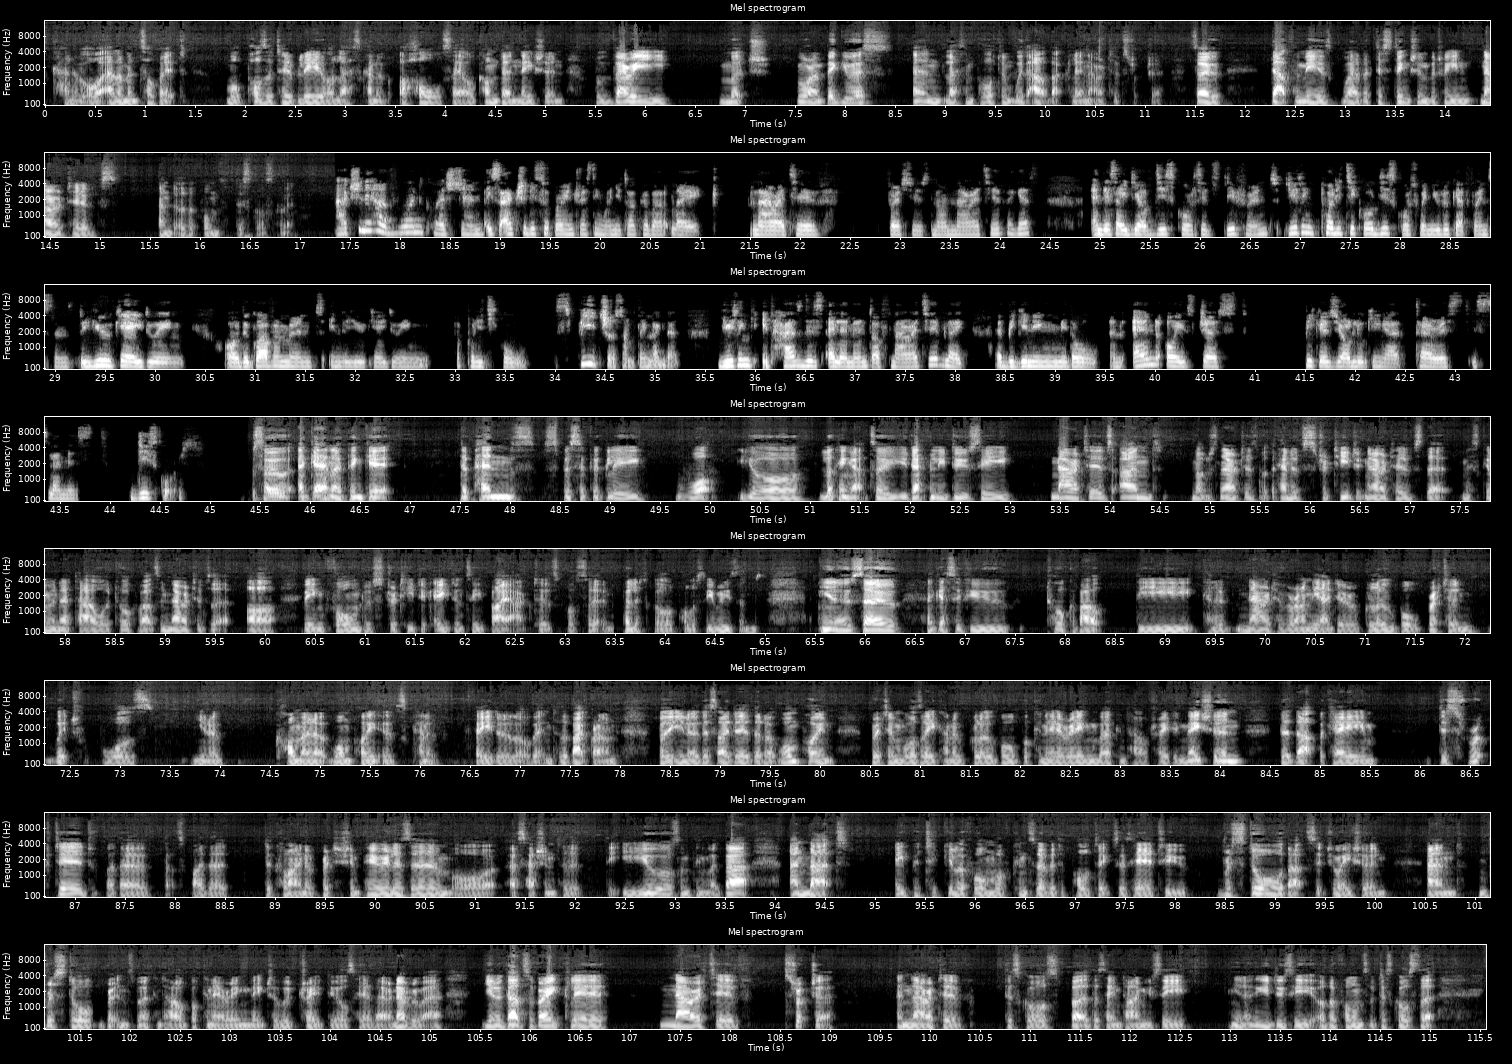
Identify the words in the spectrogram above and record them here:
kind of, or elements of it more positively or less kind of a wholesale condemnation, but very much more ambiguous and less important without that clear narrative structure. So that for me is where the distinction between narratives and other forms of discourse come in. I actually have one question. It's actually super interesting when you talk about like narrative versus non-narrative, I guess. And this idea of discourse, it's different. Do you think political discourse, when you look at, for instance, the UK doing, or the government in the UK doing a political speech or something like that, do you think it has this element of narrative, like a beginning, middle, and end, or is just because you're looking at terrorist Islamist discourse? So again, I think it depends specifically what you're looking at. So you definitely do see narratives and not just narratives, but the kind of strategic narratives that Miskimmon et al. would talk about. Some narratives that are being formed with strategic agency by actors for certain political or policy reasons. You know, so I guess if you talk about the kind of narrative around the idea of global Britain, which was, you know, common at one point, has kind of faded a little bit into the background. But, you know, this idea that at one point Britain was a kind of global buccaneering, mercantile trading nation, that that became disrupted, whether that's by the decline of British imperialism or accession to the EU or something like that, and that a particular form of conservative politics is here to restore that situation and restore Britain's mercantile buccaneering nature with trade deals here, there, and everywhere. You know, that's a very clear narrative structure and narrative discourse, but at the same time, you see, you know, you do see other forms of discourse that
